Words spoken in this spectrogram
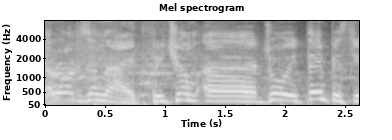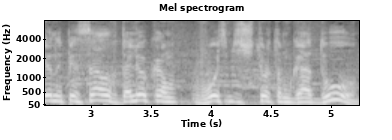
Rock the Night. Причем э, Джоуи Темпест ее написал в далеком 84 году.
